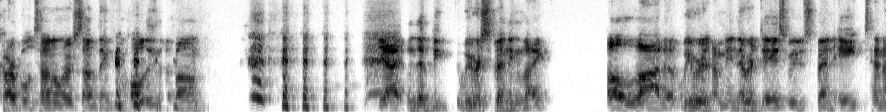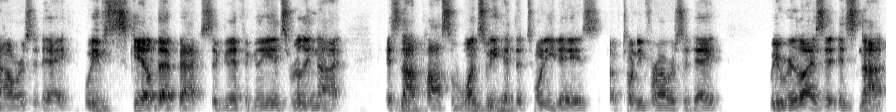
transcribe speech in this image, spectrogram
carpal tunnel or something from holding the phone. yeah, in the we were spending like a lot of we were i mean there were days we would spend eight ten hours a day. We've scaled that back significantly. It's really not it's not possible. Once we hit the 20 days of 24 hours a day we realized that it's not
